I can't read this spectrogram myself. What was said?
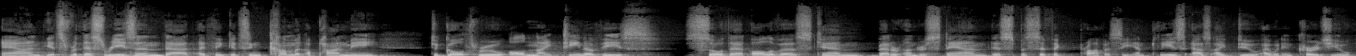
And it's for this reason that I think it's incumbent upon me to go through all 19 of these so that all of us can better understand this specific prophecy. And please, as I do, I would encourage you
